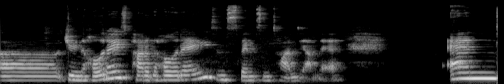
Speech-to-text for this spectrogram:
uh, during the holidays, part of the holidays, and spend some time down there, and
